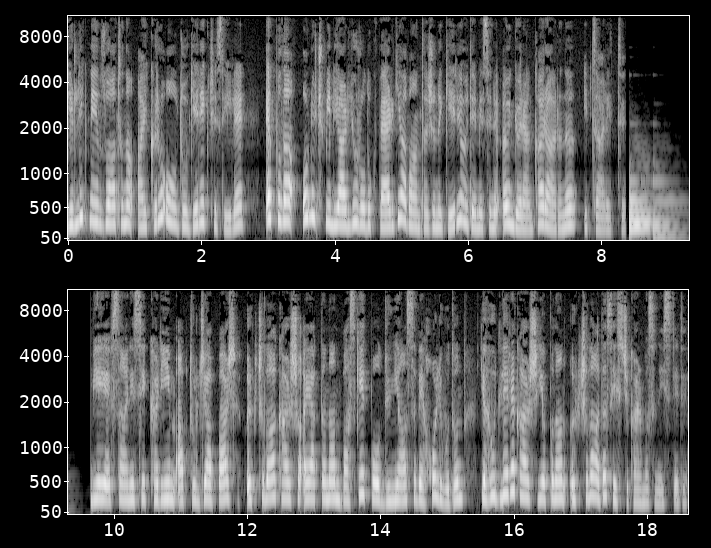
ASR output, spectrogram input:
birlik mevzuatına aykırı olduğu gerekçesiyle Apple'a 13 milyar euroluk vergi avantajını geri ödemesini öngören kararını iptal etti. NBA efsanesi Kareem Abdul-Jabbar, ırkçılığa karşı ayaklanan basketbol dünyası ve Hollywood'un Yahudilere karşı yapılan ırkçılığa da ses çıkarmasını istedi.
